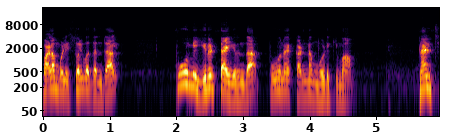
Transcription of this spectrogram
பழமொழி சொல்வதென்றால் பூமி இருட்டாக இருந்தால் பூனை கண்ணை முடிக்குமாம். நன்றி.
